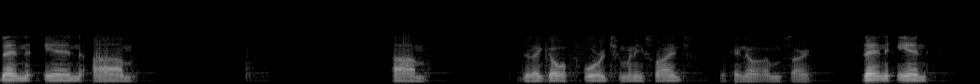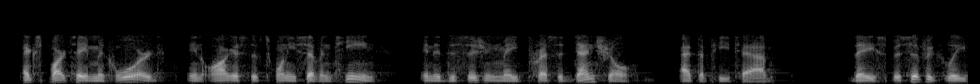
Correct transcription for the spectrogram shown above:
Then in, um, um, did I go forward too many slides? Okay, no, I'm sorry. Then in Ex parte McAward in August of 2017, in a decision made precedential at the PTAB, they specifically,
